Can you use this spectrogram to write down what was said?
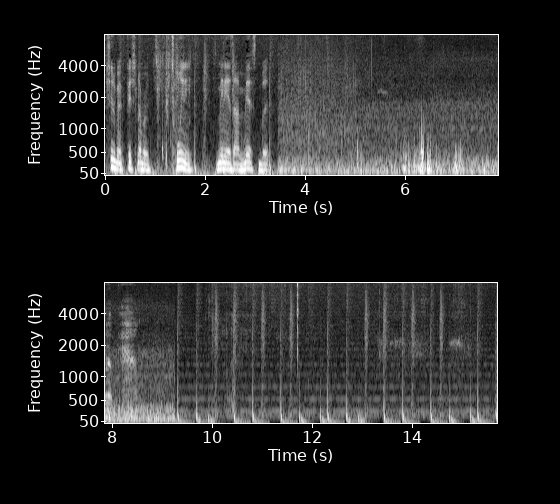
Should have been fish number 20 as many as I missed, but what up, Kyle? Uh,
